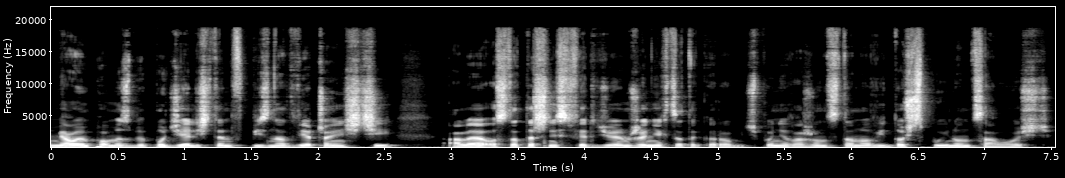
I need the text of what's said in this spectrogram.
Miałem pomysł, by podzielić ten wpis na dwie części, ale ostatecznie stwierdziłem, że nie chcę tego robić, ponieważ on stanowi dość spójną całość.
